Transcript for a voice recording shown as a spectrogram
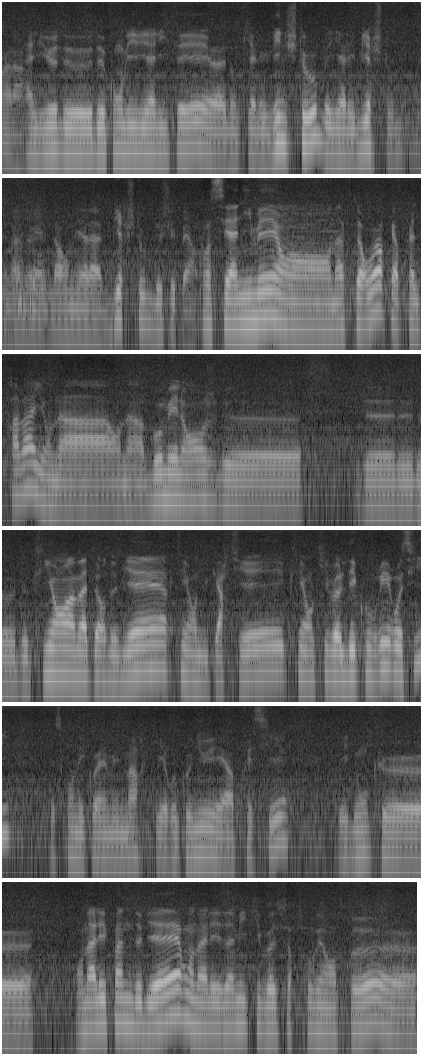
Voilà. Un lieu de, de convivialité. euh, donc il y a les Winstube et il y a les Bierstube. Et là, on est à la Bierstube de chez Perle. Quand c'est animé en after work, après le travail, on a, on a un beau mélange de, de, de- de- de clients amateurs de bière, clients du quartier, clients qui veulent découvrir aussi, parce qu'on est quand même une marque qui est reconnue et appréciée. Et donc, euh, on a les fans de bière, on a les amis qui veulent se retrouver entre eux. euh,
